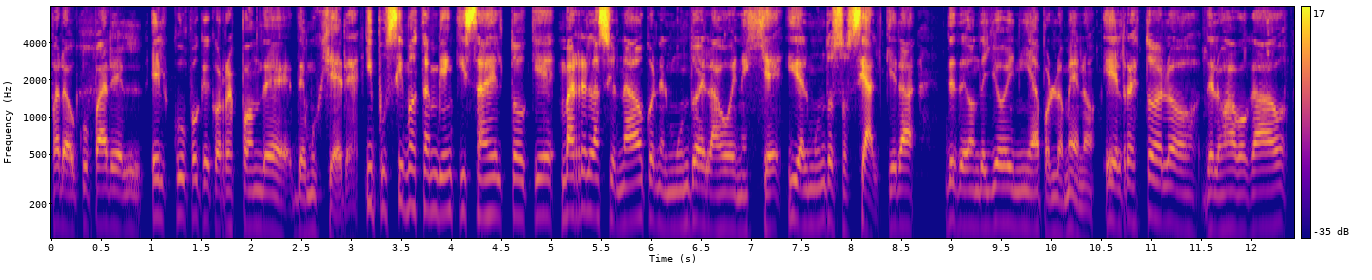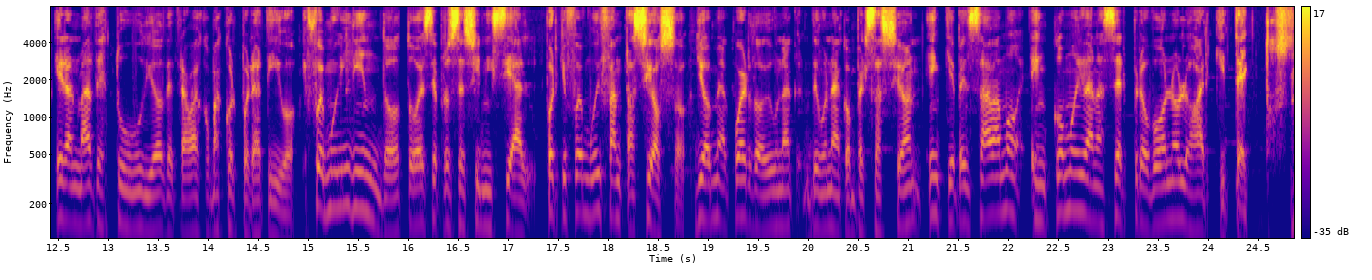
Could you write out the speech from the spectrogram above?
para ocupar el, el cupo que corresponde de mujeres. Y pusimos también quizás el toque más relacionado con el mundo de la ONG y del mundo social, que era desde donde yo venía por lo menos. El resto de los, de los abogados eran más de estudio, de trabajo más corporativo. Fue muy lindo todo ese proceso inicial, porque fue muy fantasioso. Yo me acuerdo de una, de una conversación en que pensábamos en cómo iban a ser pro bono los arquitectos.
